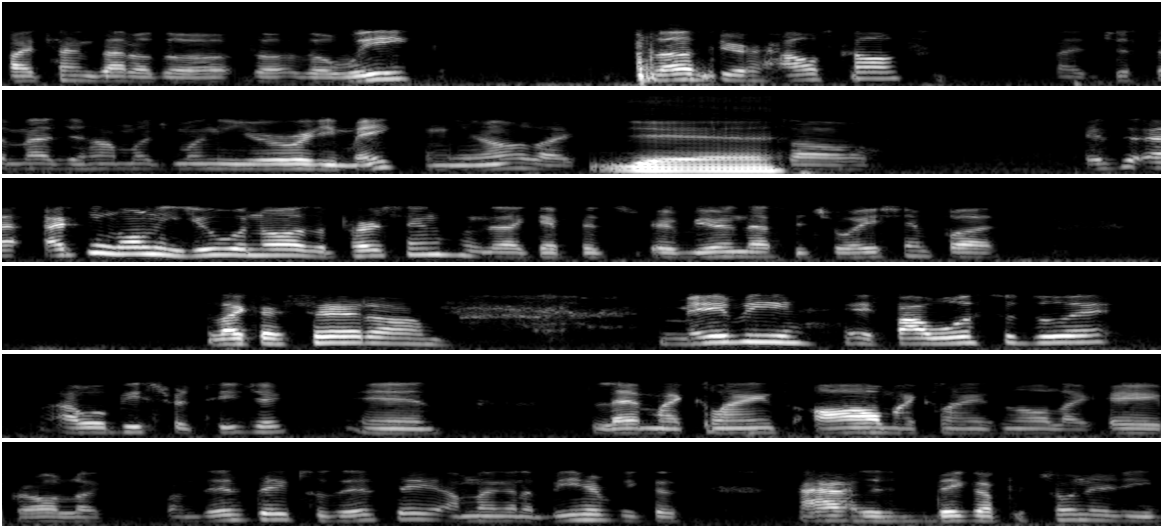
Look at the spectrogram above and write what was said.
five times out of the the, the week plus your house costs like just imagine how much money you're already making you know like Yeah. so it's, I- i think only you would know as a person like if it's if you're in that situation but like i said um maybe if i was to do it i will be strategic and let my clients all my clients know like hey bro like from this day to this day i'm not going to be here because i have this big opportunity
